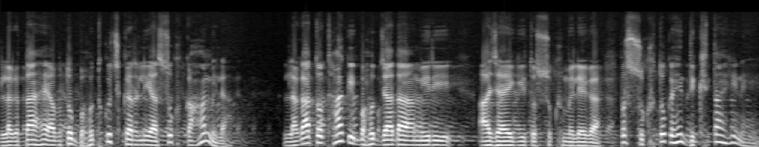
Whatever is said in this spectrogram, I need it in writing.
लगता है, अब तो बहुत कुछ कर लिया, सुख कहाँ मिला? लगा तो था कि बहुत ज़्यादा अमीरी आ जाएगी तो सुख मिलेगा। पर सुख तो कहीं दिखता ही नहीं।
